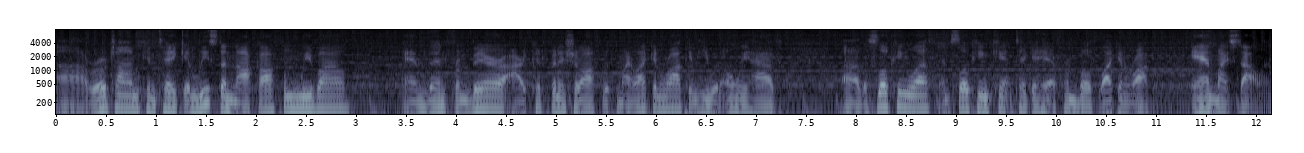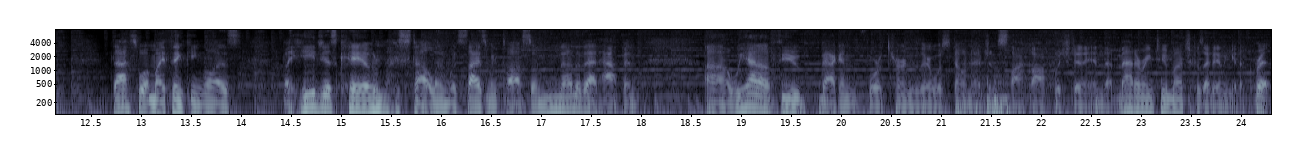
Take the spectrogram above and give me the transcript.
Uh, Rotom can take at least a knockoff from Weavile, and then from there I could finish it off with my Lycanroc, and he would only have uh, the Slowking left, and Slowking can't take a hit from both Lycanroc and my Stoutland. That's what my thinking was, but he just KO'd my Stoutland with Seismic Toss, so none of that happened. Uh, we had a few back and forth turns there with Stone Edge and Slack Off, which didn't end up mattering too much because I didn't get a crit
